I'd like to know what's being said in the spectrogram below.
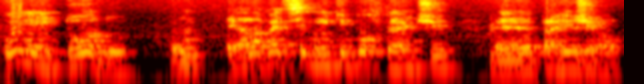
como um todo, ela vai ser muito importante é, para a região.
